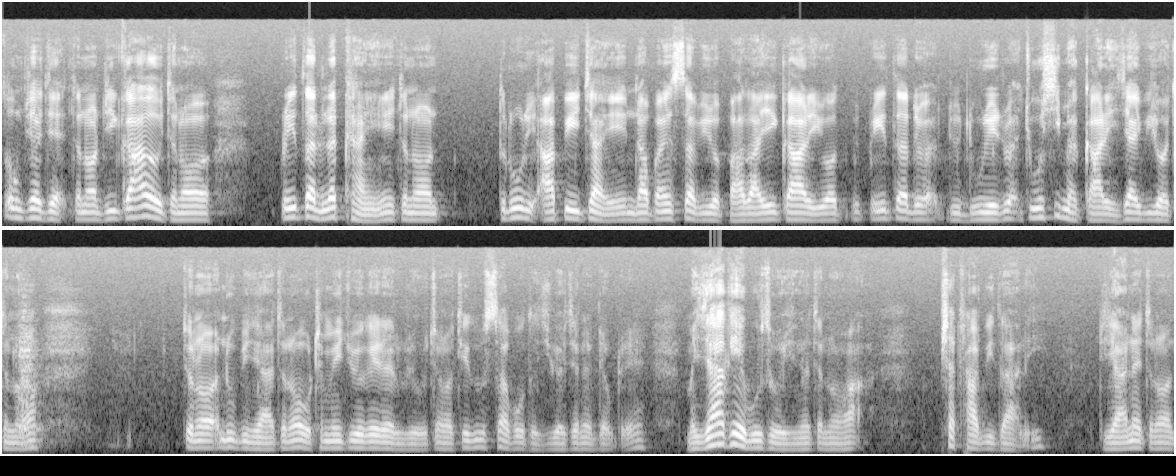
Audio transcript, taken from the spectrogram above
ဆုံးဖြတ်ချက်ကျွန်တော်ဒီကားကိုကျွန်တော်ပြိသက်လက်ခံရင်ကျွန်တော်သူတို့တွေအားပေးကြရင်နောက်ပိုင်းဆက်ပြီးတော့ဘာသာရေးကားတွေရောပြိသက်တွေလူတွေတို့အကျိုးရှိမဲ့ကားတွေရိုက်ပြီးတော့ကျွန်တော် ကျွန်တော်အမှုပညာကျွန်တော်ကိုထမင်းကျွေးခဲ့တဲ့လူတွေကိုကျွန်တော်ကျေးဇူးဆက်ဖို့တကြီးပဲကျွန်တော်လုပ်တယ်မရခဲ့ဘူးဆိုရင်တော့ကျွန်တော်ကဖြတ်ထားပြီးသားလေဒီဟာနဲ့ကျွန်တော်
